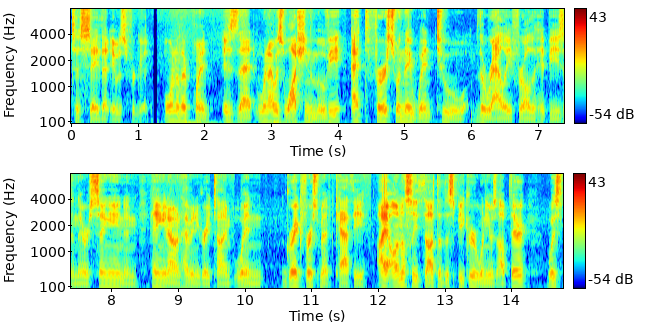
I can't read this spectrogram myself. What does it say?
to say that it was for good. One other point is that when I was watching the movie, at first when they went to the rally for all the hippies and they were singing and hanging out and having a great time, when Greg first met Kathy, I honestly thought that the speaker, when he was up there, was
